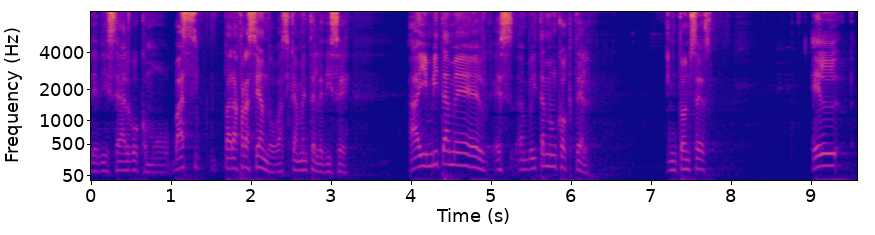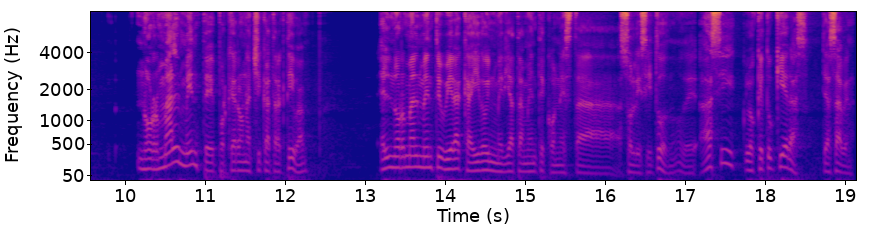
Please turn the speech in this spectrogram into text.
le dice algo como, parafraseando, básicamente le dice, ah, invítame, el, invítame un cóctel. Entonces, él normalmente, porque era una chica atractiva, él normalmente hubiera caído inmediatamente con esta solicitud, ¿no? De, ah, sí, lo que tú quieras, ya saben,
